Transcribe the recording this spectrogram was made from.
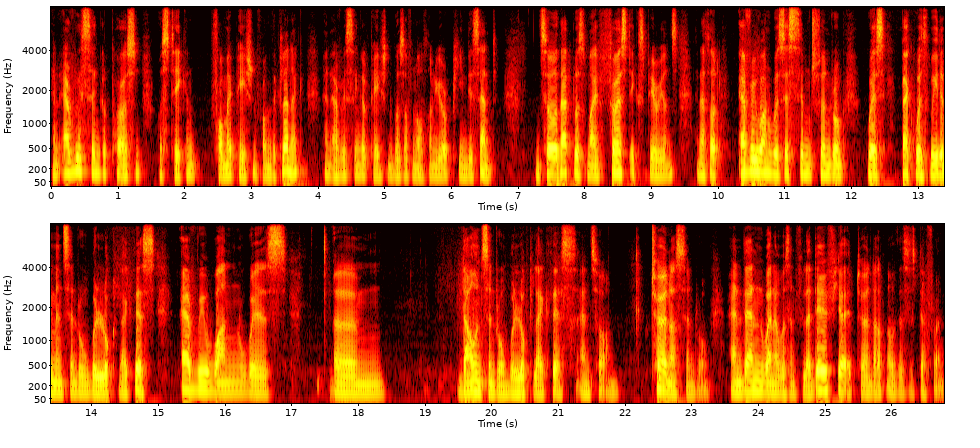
and every single person was taken from a patient from the clinic, and every single patient was of Northern European descent. And so that was my first experience, and I thought everyone with this syndrome, with Beckwith Wiedemann syndrome, will look like this. Everyone with um, Down syndrome will look like this, and so on. Turner syndrome. And then when I was in Philadelphia, it turned out, no, this is different.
